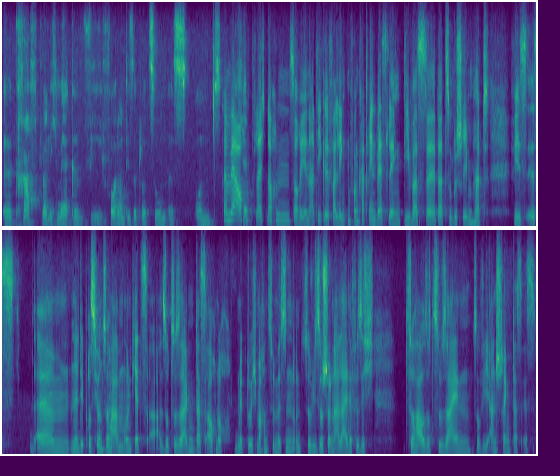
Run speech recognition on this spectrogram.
äh, Kraft, weil ich merke, wie fordernd die Situation ist. Und können wir auch vielleicht noch einen, sorry, einen Artikel verlinken von Katrin Wessling, die was äh, dazu geschrieben hat, wie es ist, ähm, eine Depression zu haben und jetzt sozusagen das auch noch mit durchmachen zu müssen und sowieso schon alleine für sich zu Hause zu sein, so wie anstrengend das ist.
